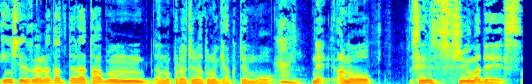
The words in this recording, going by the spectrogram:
インシデンスがなかったら、多分、あの、プラチナとの逆転も、はい。ね、あの、先週まです、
